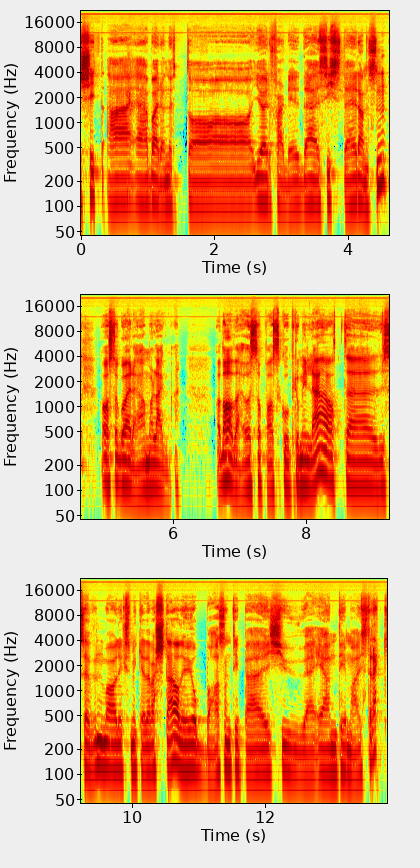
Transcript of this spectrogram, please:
shit, jeg er bare nødt til å gjøre ferdig det siste rensen, og så går jeg hjem og legger meg. Og da hadde jeg jo såpass god promille at uh, søvn var liksom ikke det verste. Jeg hadde jo jobba sånn type 21 timer i strekk.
